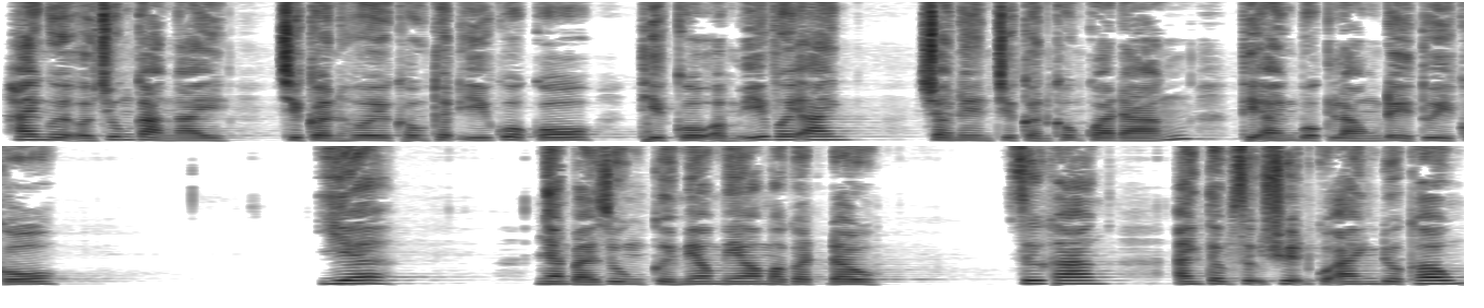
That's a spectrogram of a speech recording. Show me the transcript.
Hai người ở chung cả ngày, chỉ cần hơi không thuận ý của cô thì cô ẩm ý với anh, cho nên chỉ cần không quá đáng thì anh buộc lòng để tùy cô. Yeah. Nhàn bài dùng cười meo meo mà gật đầu. Dư Khang, anh tâm sự chuyện của anh được không?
